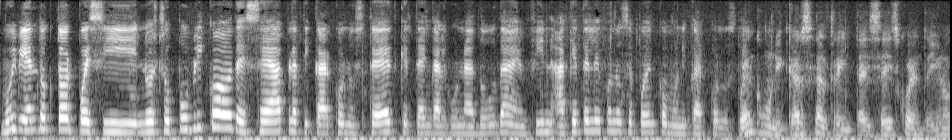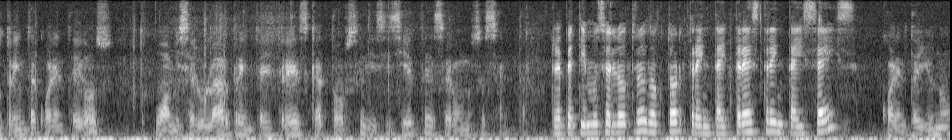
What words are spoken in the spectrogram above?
Muy bien, doctor. Pues si nuestro público desea platicar con usted, que tenga alguna duda, en fin, ¿a qué teléfono se pueden comunicar con usted? Pueden comunicarse al 36 41 30 42 o a mi celular 33 14 17 01 60. Repetimos el otro, doctor, 33 36 41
